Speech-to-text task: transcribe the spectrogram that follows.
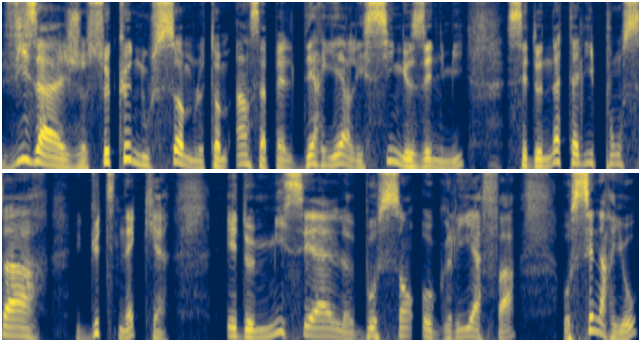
Visage, ce que nous sommes. Le tome 1 s'appelle Derrière les signes ennemis. C'est de Nathalie Ponsard Gutneck et de Micéal Bossan Ogriafa au scénario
